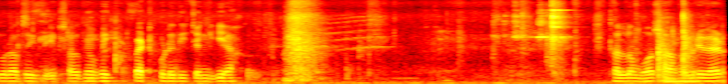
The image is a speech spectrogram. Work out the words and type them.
ਪੂਰਾ ਤੁਸੀਂ ਦੇਖ ਸਕਦੇ ਹੋ ਬਈ ਪੈਠ ਕੁੜੇ ਦੀ ਚੰਗੀ ਆ। ਥੱਲੋਂ ਬਹੁਤ ਸਾਫ਼ ਆ ਵੀਰੇ ਵੈੜ।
